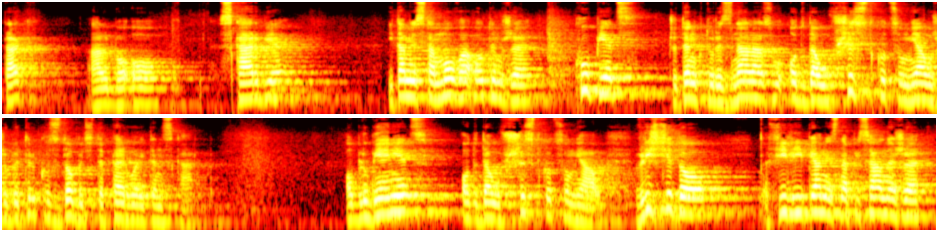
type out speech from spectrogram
tak? Albo o skarbie. I tam jest ta mowa o tym, że kupiec, czy ten, który znalazł, oddał wszystko, co miał, żeby tylko zdobyć tę perłę i ten skarb. Oblubieniec oddał wszystko, co miał. W liście do Filipian jest napisane, że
